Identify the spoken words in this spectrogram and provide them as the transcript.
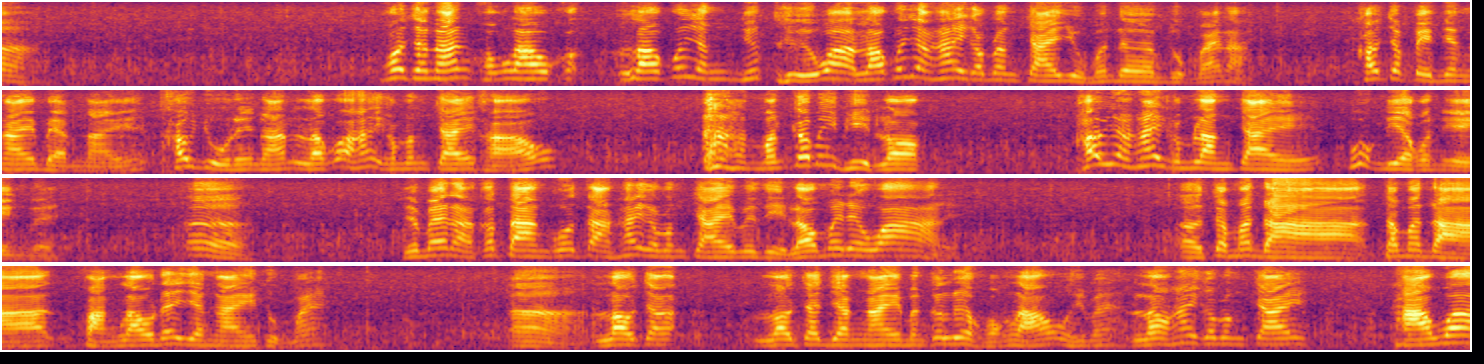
อ เพราะฉะนั้นของเราก็เราก็ยังยึดถือว่าเราก็ยังให้กำลังใจอยู่เหมือนเดิมถูกไหมล่ะเขาจะเป็นยังไงแบบไหนเขาอยู่ในนั้น เราก็ให้กำลังใจเขา มันก็ไม่ผิดหรอกเขายังให้กำลังใจพวกเดียวกันเองเลย เออเดี๋ยวไหมล่ะก็ต่างคนต่างให้กำลังใจไปสิเราไม่ได้ว่าเนี่ยเออจะมาด่าจะมาด่าฝั่งเราได้ยังไงถูกไหมเออเราจะเราจะยังไงมันก็เรื่องของเราใช่ไหมเราให้กำลังใจ ถามว่า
